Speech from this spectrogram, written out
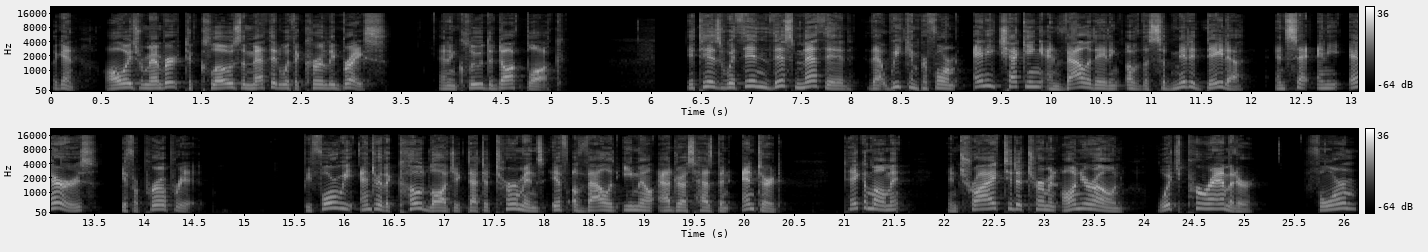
Again, always remember to close the method with a curly brace and include the doc block. It is within this method that we can perform any checking and validating of the submitted data and set any errors if appropriate. Before we enter the code logic that determines if a valid email address has been entered, take a moment and try to determine on your own which parameter, form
